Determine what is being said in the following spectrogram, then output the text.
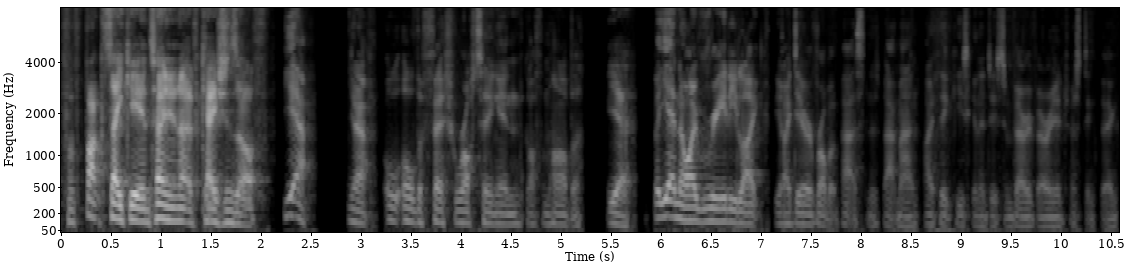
For fuck's sake, Ian, turn your notifications off. Yeah, yeah, all, all the fish rotting in Gotham Harbor. Yeah. But yeah, no, I really like the idea of Robert Pattinson as Batman. I think he's going to do some very, very interesting things.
